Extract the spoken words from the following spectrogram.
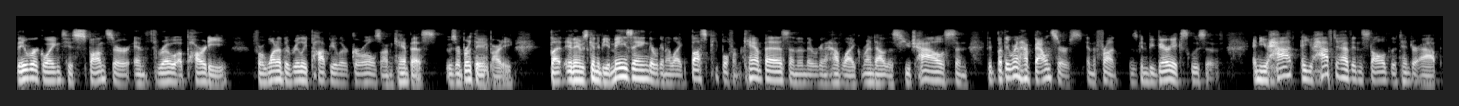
they were going to sponsor and throw a party for one of the really popular girls on campus. It was her birthday party but and it was going to be amazing. They were going to like bus people from campus, and then they were going to have like rent out this huge house, and but they were going to have bouncers in the front. It was going to be very exclusive, and you have you have to have installed the Tinder app,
